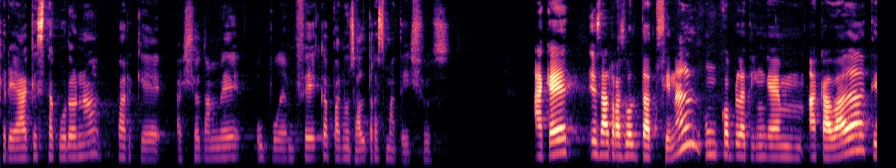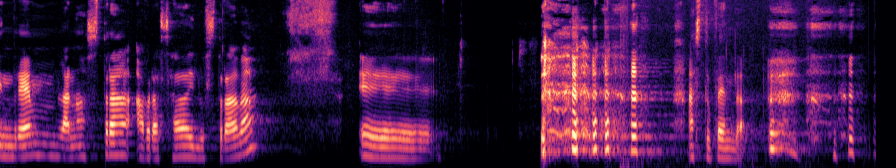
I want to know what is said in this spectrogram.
crear aquesta corona perquè això també ho puguem fer cap a nosaltres mateixos. Aquest és el resultat final. Un cop la tinguem acabada, tindrem la nostra abraçada il·lustrada. Eh... Estupendo.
